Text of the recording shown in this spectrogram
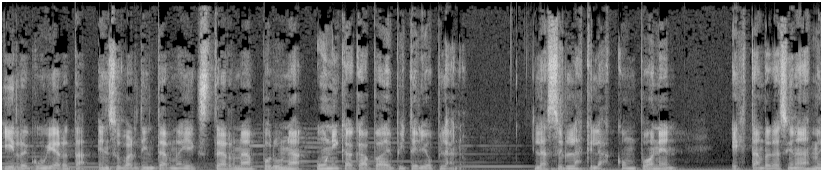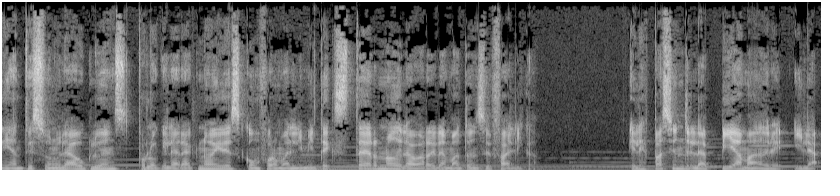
y recubierta en su parte interna y externa por una única capa de epitelio plano. Las células que las componen están relacionadas mediante sonula occludens, por lo que la aracnoides conforma el límite externo de la barrera hematoencefálica. El espacio entre la pía madre y la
